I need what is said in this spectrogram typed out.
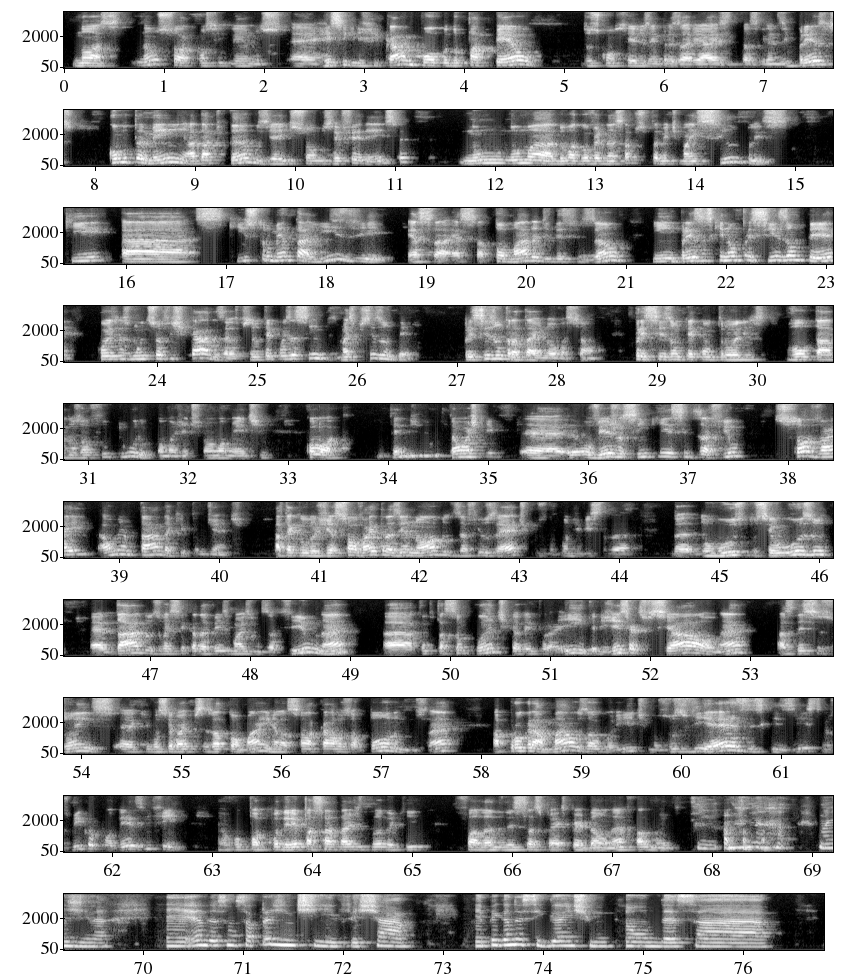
nós não só conseguimos é, ressignificar um pouco do papel dos conselhos empresariais das grandes empresas, como também adaptamos, e aí somos referência, num, numa, numa governança absolutamente mais simples que, ah, que instrumentalize essa, essa tomada de decisão em empresas que não precisam ter coisas muito sofisticadas, elas precisam ter coisas simples, mas precisam ter. Precisam tratar a inovação, precisam ter controles voltados ao futuro, como a gente normalmente coloca, entende? Então, acho que é, eu vejo assim que esse desafio só vai aumentar daqui por diante. A tecnologia só vai trazer novos desafios éticos do ponto de vista da, da, do uso, do seu uso, é, dados vai ser cada vez mais um desafio, né? A computação quântica vem por aí, inteligência artificial, né? As decisões é, que você vai precisar tomar em relação a carros autônomos, né? A programar os algoritmos, os vieses que existem, os micropoderes, enfim. Eu vou, poderia passar a tarde toda aqui falando desses aspectos. Perdão, né? Falo muito. Sim, imagina. É, Anderson, só para a gente fechar, é, pegando esse gancho, então, dessa,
